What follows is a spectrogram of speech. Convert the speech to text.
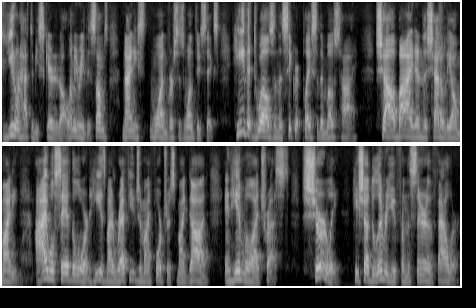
you don't have to be scared at all. Let me read this Psalms 91, verses 1 through 6. He that dwells in the secret place of the Most High shall abide in the shadow of the Almighty. I will say of the Lord, He is my refuge and my fortress, my God, in Him will I trust. Surely He shall deliver you from the snare of the fowler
